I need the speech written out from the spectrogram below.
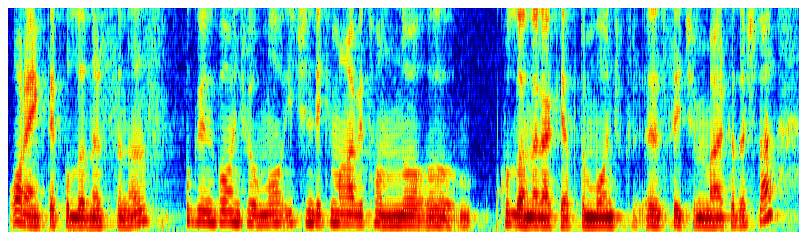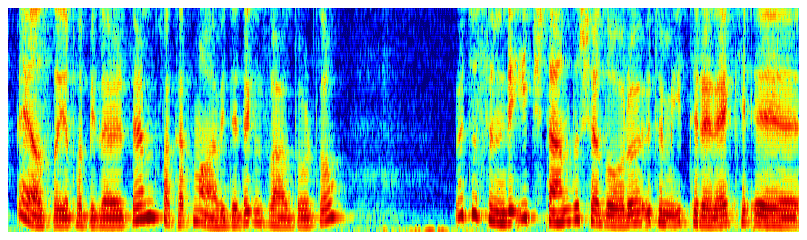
o renkte kullanırsınız. Bugün boncuğumu içindeki mavi tonunu e, kullanarak yaptım boncuk e, seçimimi arkadaşlar. Beyaz da yapabilirdim fakat mavide de güzel durdu. Ütüsünü de içten dışa doğru ütümü ittirerek e,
